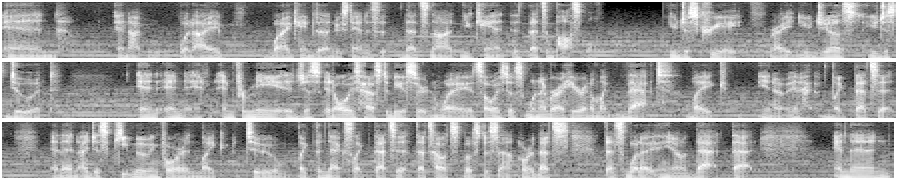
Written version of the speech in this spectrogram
and and I what I what I came to understand is that that's not you can't that's impossible. You just create, right? You just you just do it. And and and for me it just it always has to be a certain way. It's always just whenever I hear it I'm like that. Like, you know, it like that's it. And then I just keep moving forward and like to like the next like that's it. That's how it's supposed to sound or that's that's what I, you know, that that. And then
